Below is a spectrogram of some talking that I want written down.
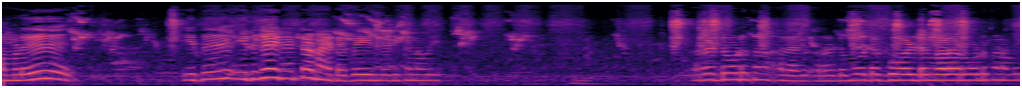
നമ്മൾ ഇത് ഇത് കഴിഞ്ഞിട്ടാണ് കേട്ടോ പെയിന്റ് അടിക്കണത്? റെഡ് കൊടുക്കണം അല്ല റെഡ് പോട്ടെ ഗോൾഡൻ കളർ കൊടുക്കണത്.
